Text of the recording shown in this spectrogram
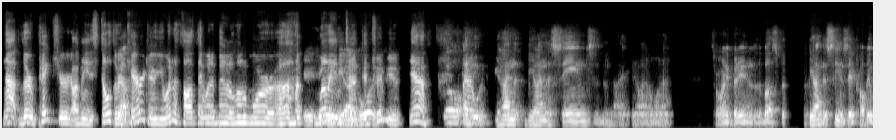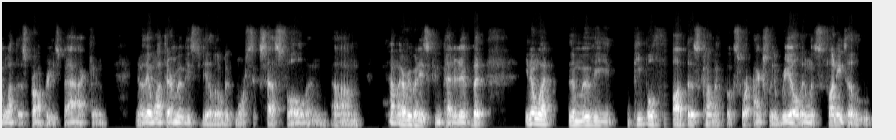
not their picture. I mean, it's still their yeah. character. You would have thought they would have been a little more uh, willing to contribute. Yeah. Well, I think behind the, behind the scenes, and I, you know, I don't want to throw anybody under the bus, but behind the scenes, they probably want those properties back, and you know, they want their movies to be a little bit more successful. And um, you know, everybody's competitive, but you know what? The movie people thought those comic books were actually real, and it was funny to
